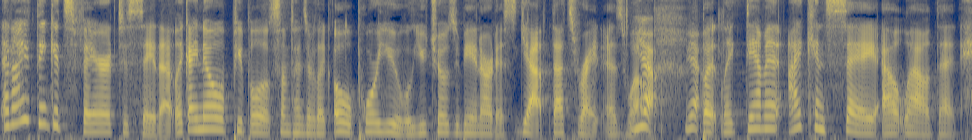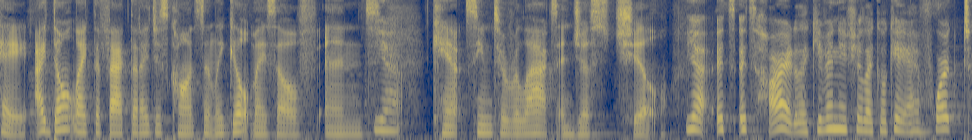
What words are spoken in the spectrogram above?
And I think it's fair to say that. Like, I know people sometimes are like, oh, poor you. Well, you chose to be an artist. Yeah, that's right as well. yeah. Yeah. But, like, damn it, I can say out loud that, hey, I don't like the fact that I just constantly guilt myself and yeah. can't seem to relax and just chill. Yeah, it's it's hard. Like even if you're like, okay, I've worked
